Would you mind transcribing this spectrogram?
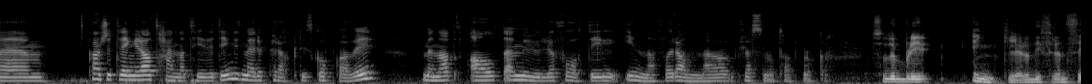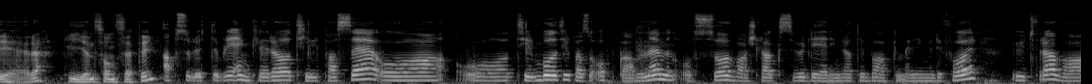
eh, kanskje trenger alternative ting, litt mer praktiske oppgaver. Men at alt er mulig å få til innafor rammene av klassenotatblokka. Så det blir enklere å differensiere i en sånn setting? Absolutt. Det blir enklere å tilpasse, og, og til, både tilpasse oppgavene, men også hva slags vurderinger og tilbakemeldinger de får, ut fra hva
